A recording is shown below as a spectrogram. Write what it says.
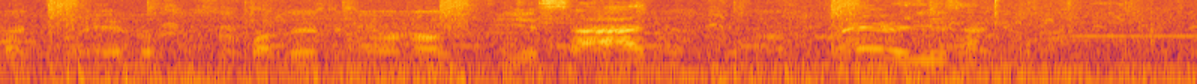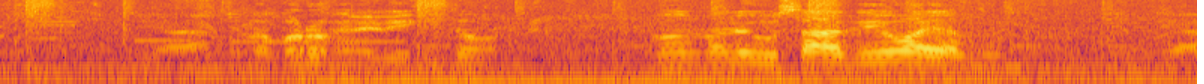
cachuelos, eso cuando yo tenía unos 10 años, unos 9, 10 años. Ya. Y me acuerdo que mi viejito no, no le gustaba que yo vaya, pues. Ya.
